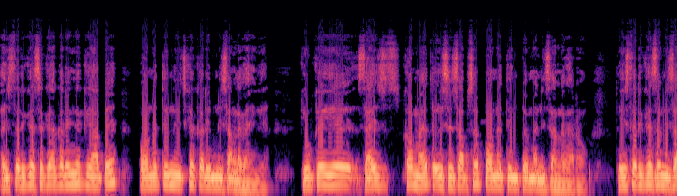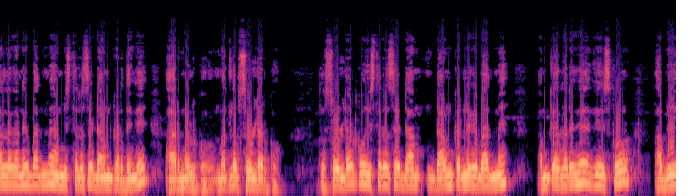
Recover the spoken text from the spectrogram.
इस तरीके से क्या करेंगे कि यहाँ पे पौने तीन इंच के करीब निशान लगाएँगे। क्योंकि ये साइज़ कम है तो इस हिसाब से पौने तीन पे मैं निशान लगा रहा हूँ। तो इस तरीके से निशान लगाने के बाद में हम इस तरह से डाउन कर देंगे आर्मोल को मतलब शोल्डर को। तो शोल्डर को इस तरह से डाउन करने के बाद में हम क्या करेंगे कि इसको अभी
